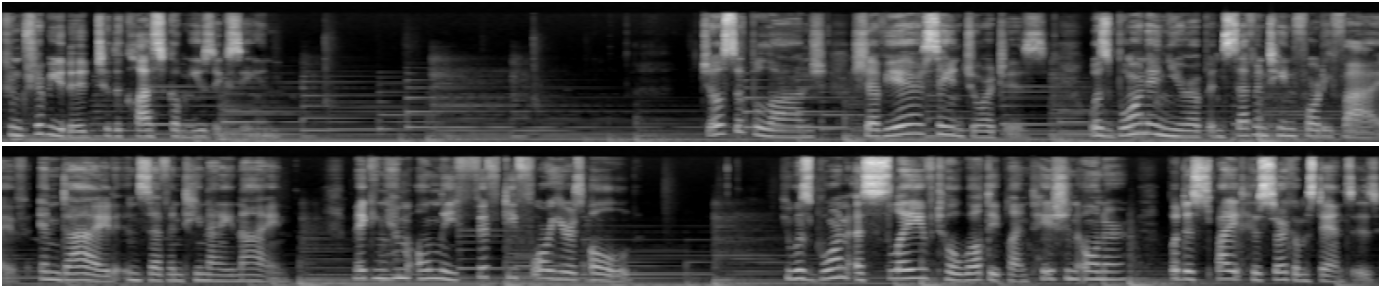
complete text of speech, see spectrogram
contributed to the classical music scene. Joseph Bologne Chevalier St. Georges was born in Europe in 1745 and died in 1799, making him only 54 years old. He was born a slave to a wealthy plantation owner but despite his circumstances,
